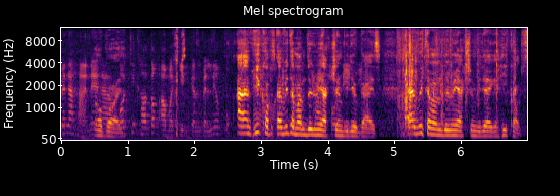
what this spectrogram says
เป็นอาหารในอ Oh นา boy. คตที่เขาต้องเอามากินกันเป็นเรื่องปกติ I have hiccups every time I'm doing reaction video, guys. Every time I'm doing reaction video, I get hiccups.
